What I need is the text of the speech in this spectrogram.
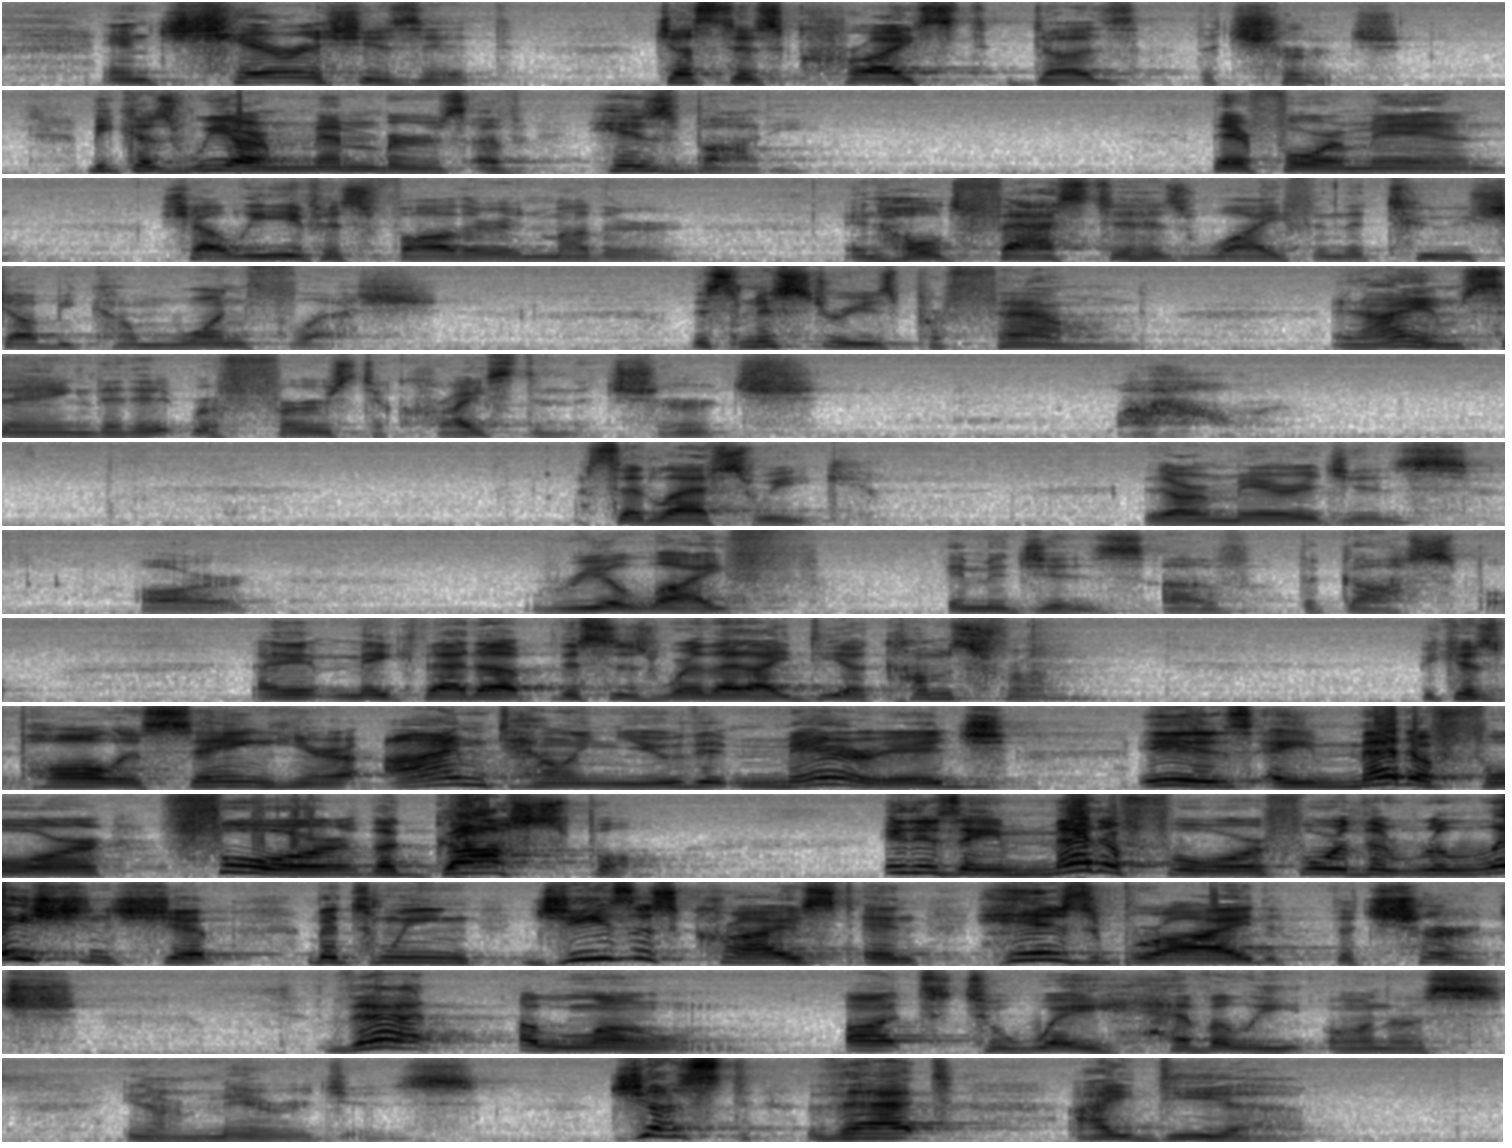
and cherishes it, just as Christ does the church, because we are members of his body. Therefore, a man shall leave his father and mother and hold fast to his wife, and the two shall become one flesh. This mystery is profound, and I am saying that it refers to Christ and the church. Wow. I said last week that our marriages are real life images of the gospel. I didn't make that up. This is where that idea comes from. Because Paul is saying here, I'm telling you that marriage is a metaphor for the gospel. It is a metaphor for the relationship between Jesus Christ and his bride, the church. That alone ought to weigh heavily on us in our marriages. Just that idea.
